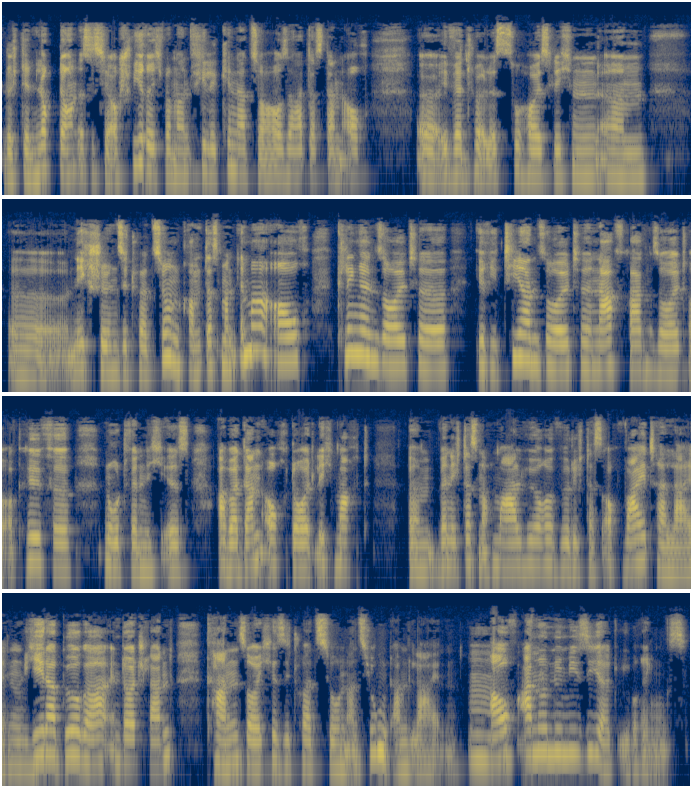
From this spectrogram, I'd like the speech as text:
Durch den Lockdown ist es ja auch schwierig, wenn man viele Kinder zu Hause hat, dass dann auch äh, eventuell es zu häuslichen ähm, äh, nicht schönen Situationen kommt, dass man immer auch klingeln sollte, irritieren sollte, nachfragen sollte, ob Hilfe notwendig ist, aber dann auch deutlich macht, ähm, wenn ich das nochmal höre, würde ich das auch weiterleiten. Jeder Bürger in Deutschland kann solche Situationen ans Jugendamt leiten. Mhm. Auch anonymisiert übrigens.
